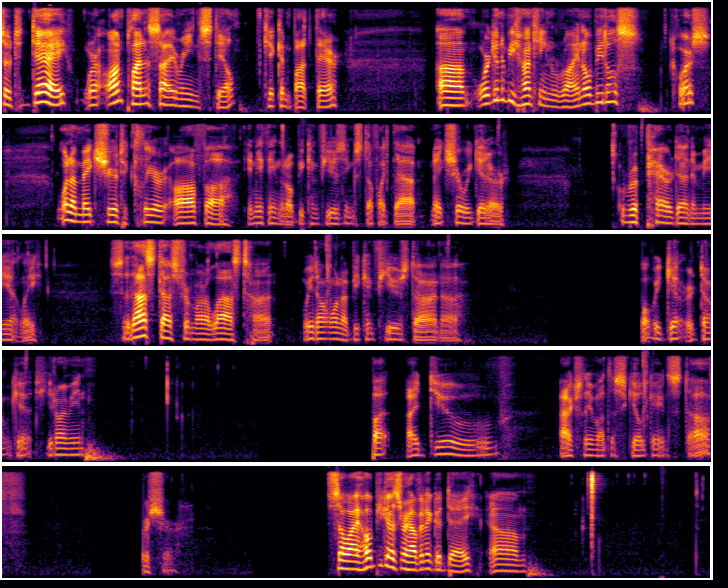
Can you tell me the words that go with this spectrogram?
so today we're on planet Cyrene still, kicking butt there. Um, we're going to be hunting rhino beetles, of course. Want to make sure to clear off uh, anything that'll be confusing, stuff like that. Make sure we get our repair done immediately. So that stuff's from our last hunt. We don't want to be confused on uh, what we get or don't get. You know what I mean? But I do actually want the skill gain stuff for sure. So I hope you guys are having a good day. Um,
